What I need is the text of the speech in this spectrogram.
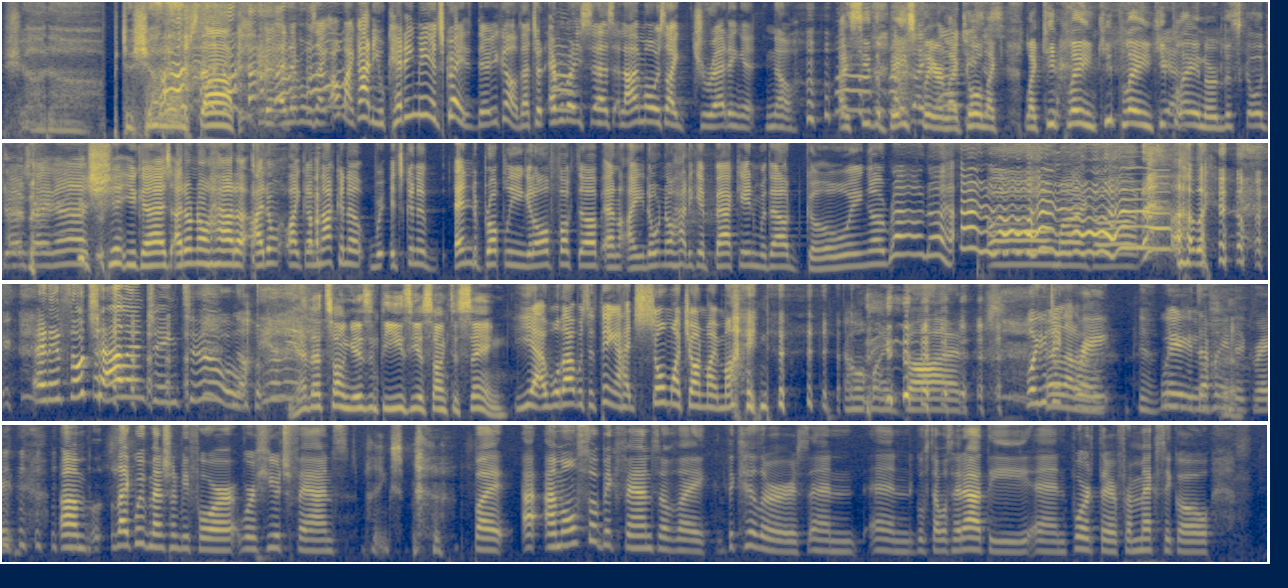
shut up, just shut up, stop. and everyone's like, oh my god, are you kidding me? It's great. There you go. That's what everybody says, and I'm always like dreading it. No. I see the bass like, player "Oh, like go like like keep playing, keep playing, keep Yeah. playing, or let's go I again. was like, ah, shit, you guys. I don't know how to. I don't like. I'm not gonna. It's gonna end abruptly and get all fucked up, and I don't know how to get back in without going around. A Oh my god! like, And it's so challenging too. Damn it. yeah, that song isn't the easiest song to sing. yeah. Well, that was the thing. I had so much on my mind. Oh my god. Well, you I had a did great. Yeah, we you. definitely did great. Um, like we've mentioned before, we're huge fans. Thanks. But I, I'm also big fans of like The Killers and and Gustavo Cerati and Porter from Mexico,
